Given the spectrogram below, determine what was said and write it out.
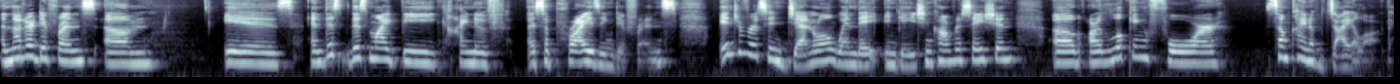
Another difference um, is, and this this might be kind of a surprising difference. Introverts in general, when they engage in conversation, um, are looking for some kind of dialogue.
